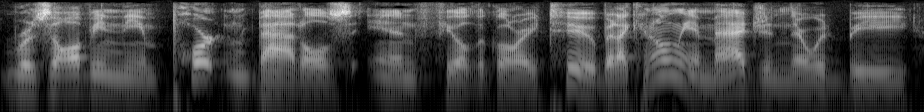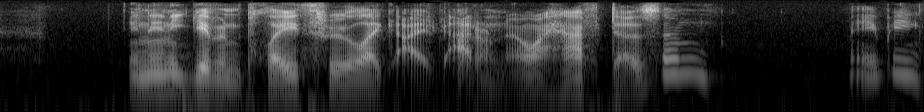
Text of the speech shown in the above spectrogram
resolving the important battles in Field of Glory 2. But I can only imagine there would be in any given playthrough, like I, I don't know, a half dozen, maybe.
